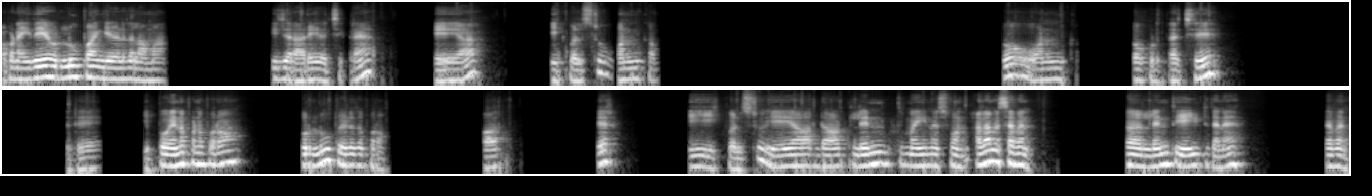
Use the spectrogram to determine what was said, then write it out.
அப்போ நான் இதே ஒரு லூப்பாக இங்கே எழுதலாமா? டீச்சர் அரே வச்சுக்கிறேன். A R equals to one comma. One கொடுத்தாச்சு. இப்போ என்ன பண்ண போகிறோம் ஒரு லூப் எழுத போகிறோம் ஆர் சரி A equals to A R dot length minus one அதானே செவன் லென்த் எயிட் தானே? Seven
